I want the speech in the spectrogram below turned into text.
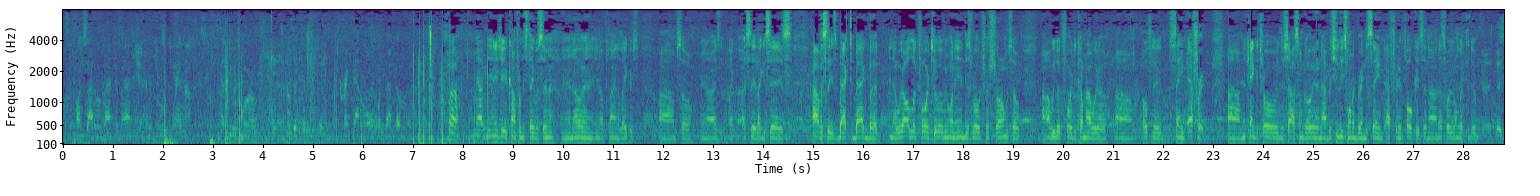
It's the front side of a back to back. You're to do it again. Going to do it tomorrow. How difficult is it to crank that all the way back up? Well, I mean, the energy had come from the Staples Center, you know, and you know, playing the Lakers. Um, so, you know, as like I said, like you said, it's obviously it's back to back, but you know, we all look forward to it. We want to end this road trip strong, so uh, we look forward to coming out with a um, hopefully the same effort. Um, you can't control the shots gonna go in and out, but you at least want to bring the same effort and focus, and uh, that's what we're gonna look to do. Does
